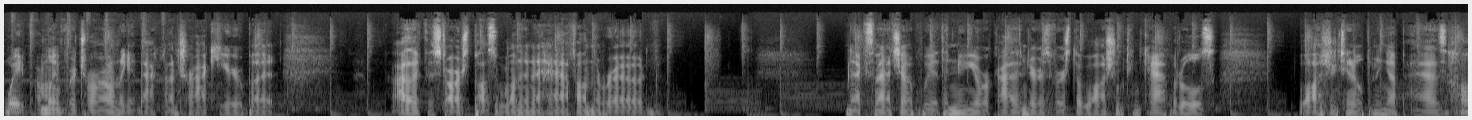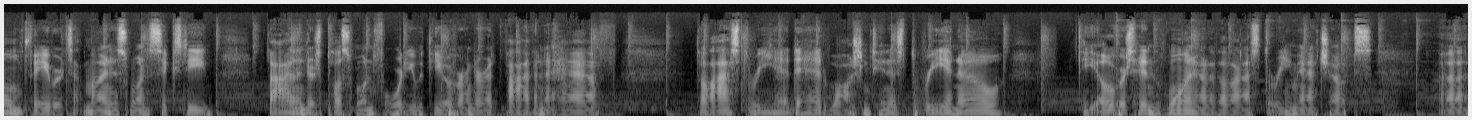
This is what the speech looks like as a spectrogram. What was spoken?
wait, I'm waiting for Toronto to get back on track here, but I like the Stars plus one and a half on the road. Next matchup, we have the New York Islanders versus the Washington Capitals. Washington opening up as home favorites at minus 160. The Islanders plus 140 with the over under at 5.5. The last three head to head, Washington is 3 and 0. The overs hit one out of the last three matchups. Uh,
